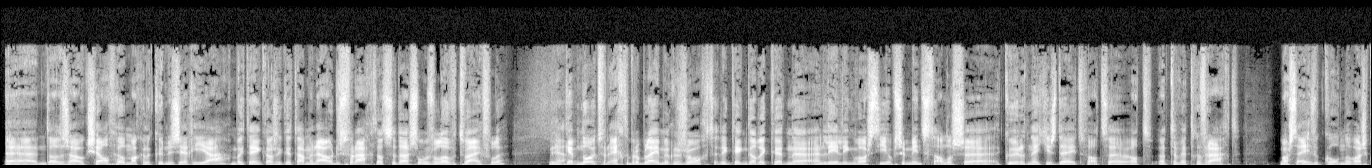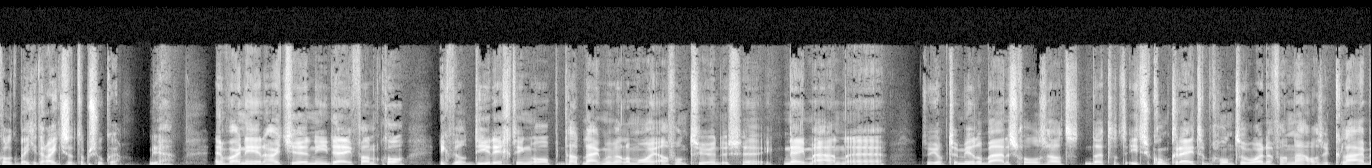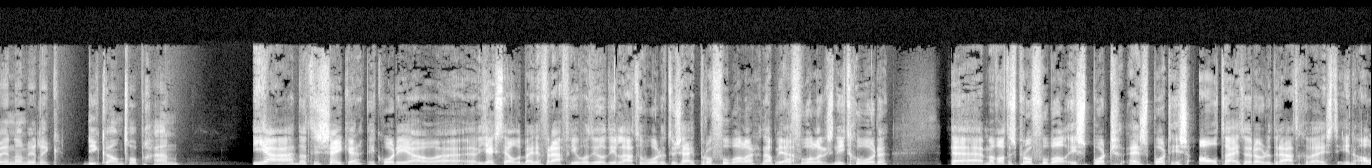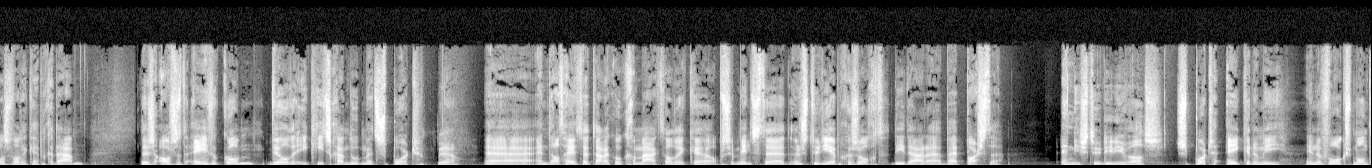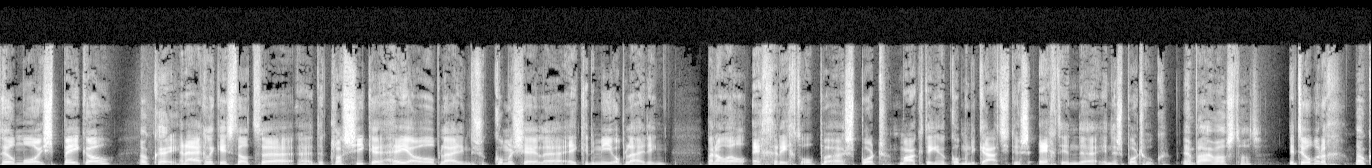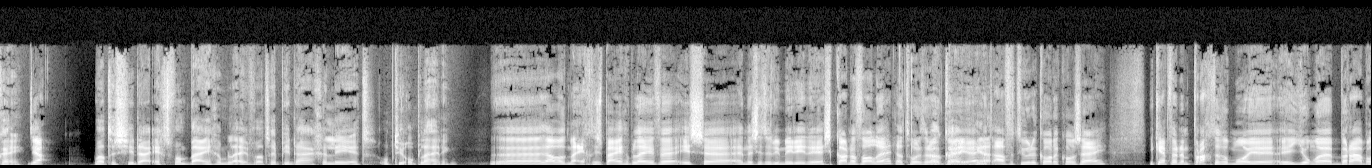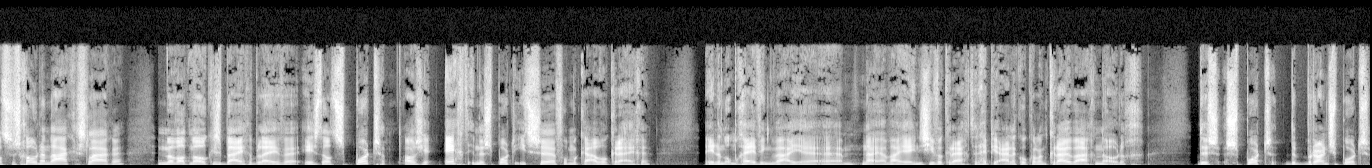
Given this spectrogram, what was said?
Eh, dan zou ik zelf heel makkelijk kunnen zeggen ja. Maar ik denk als ik het aan mijn ouders vraag, dat ze daar soms wel over twijfelen. Ja. Ik heb nooit voor echte problemen gezorgd. En ik denk dat ik een, eh, een leerling was die op zijn minst alles keurig netjes deed wat, wat, wat er werd gevraagd. Maar als het even kon, dan was ik ook een beetje de randjes aan het opzoeken. Ja. En wanneer had je een idee van, goh, ik wil die richting op. Dat lijkt me wel een mooi avontuur. Dus hè, ik neem aan, eh, toen je op de middelbare school zat, dat het iets concreter begon te worden van, nou, als ik klaar ben, dan wil ik die kant op gaan. Ja, dat is zeker. Ik hoorde jou, eh, eh, jij stelde bij de vraag van wat wilde je laten worden? Toen zei je profvoetballer. Nou, Ja. profvoetballer is niet geworden. Maar wat is profvoetbal? Is sport. En sport is altijd een rode draad geweest in alles wat ik heb gedaan. Dus als het even kon, wilde ik iets gaan doen met sport. Ja. Eh, en dat heeft uiteindelijk ook gemaakt dat ik eh, op zijn minst eh, een studie heb gezocht die daarbij bij paste. En die studie die was? Sporteconomie. In de volksmond heel mooi SPECO. Oké. En eigenlijk is dat de klassieke HEO-opleiding, dus een commerciële economieopleiding. Maar dan wel echt gericht op sport, marketing en communicatie. Dus echt in de, in de sporthoek. En waar was dat? In Tilburg. Oké. Ja. Wat is je daar echt van bijgebleven? Wat heb je daar geleerd op die opleiding? Eh, nou, wat mij echt is bijgebleven is, eh, en daar zitten we nu midden in, is carnaval. Hè? Dat hoort er ook bij. Hè? ja. Het avontuurlijke wat ik al zei. Ik heb er een prachtige mooie eh, jonge Brabantse schoon aan de haak geslagen. Maar wat me ook is bijgebleven is dat sport, als je echt in de sport iets voor elkaar wil krijgen. In een omgeving waar je, eh, nou ja, waar je energie van krijgt. Dan heb je eigenlijk ook wel een kruiwagen nodig. Dus sport, de branchesport,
